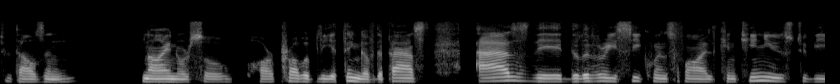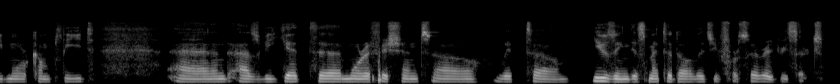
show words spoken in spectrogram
2009 or so are probably a thing of the past as the delivery sequence file continues to be more complete and as we get uh, more efficient uh, with um, using this methodology for survey research.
